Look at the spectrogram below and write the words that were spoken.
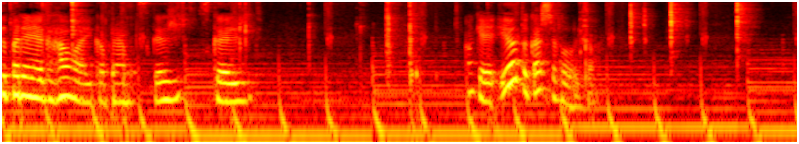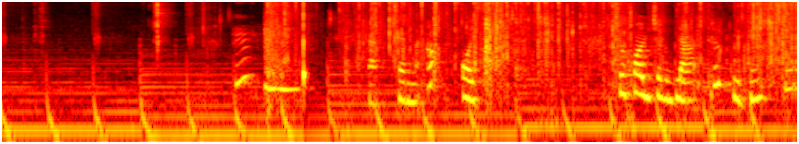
тепер я як гавайка, прям скажіть, скажіть. Окей, і отака ще велика. Так, це ми. О, ось. Чохольчик для трикутничків.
